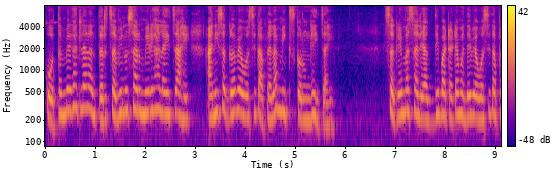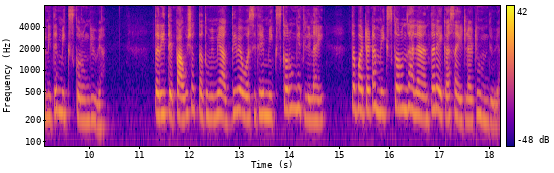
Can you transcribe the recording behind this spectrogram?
कोथिंबीर घातल्यानंतर चवीनुसार मीठ घालायचं आहे आणि सगळं व्यवस्थित आपल्याला मिक्स करून घ्यायचं आहे. सगळे मसाले अगदी बटाट्यामध्ये व्यवस्थित आपण इथे मिक्स करून घेऊया. तरी ते पाहू शकता तुम्ही मी अगदी व्यवस्थित हे मिक्स करून घेतलेलं आहे. तर बटाटा मिक्स करून झाल्यानंतर एका साईडला ठेवून देऊया.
